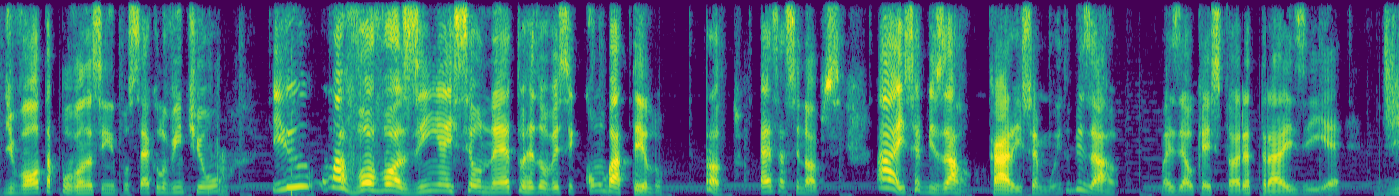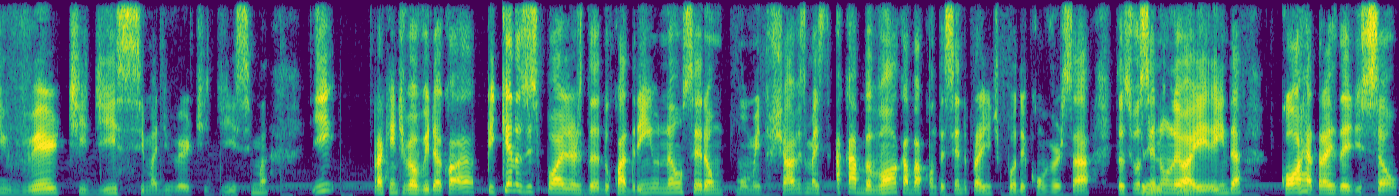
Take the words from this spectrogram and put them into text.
de volta pro, vamos assim, pro século 21 e uma vovozinha e seu neto resolvesse combatê-lo. Pronto, essa é a sinopse. Ah, isso é bizarro? Cara, isso é muito bizarro mas é o que a história traz e é divertidíssima, divertidíssima. E para quem tiver ouvido, pequenos spoilers do quadrinho não serão momentos chaves, mas acaba, vão acabar acontecendo para a gente poder conversar. Então, se você sim, não sim. leu ainda, corre atrás da edição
